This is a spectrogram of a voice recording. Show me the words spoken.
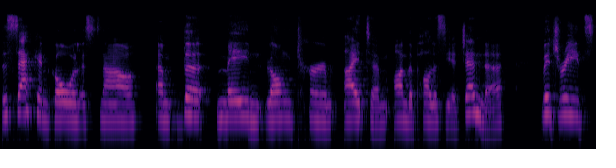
the second goal is now um, the main long term item on the policy agenda, which reads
